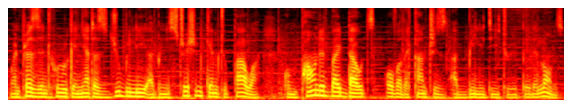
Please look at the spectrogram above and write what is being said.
when President Uhuru Kenyatta's Jubilee administration came to power, compounded by doubts over the country's ability to repay the loans.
